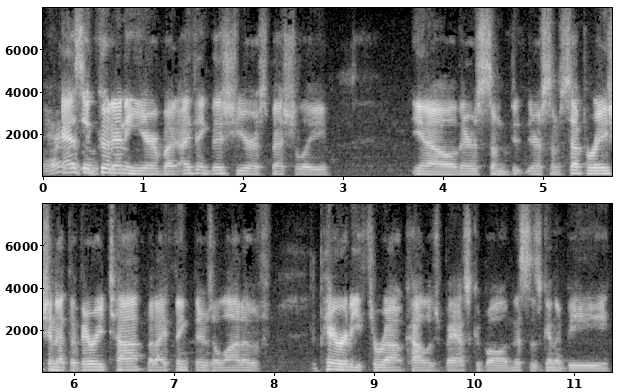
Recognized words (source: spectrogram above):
Right. As it could any year, but I think this year especially you know, there's some there's some separation at the very top, but I think there's a lot of parity throughout college basketball, and this is going to be.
